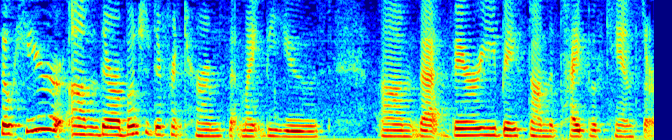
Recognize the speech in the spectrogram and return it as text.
So, here um, there are a bunch of different terms that might be used um, that vary based on the type of cancer.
